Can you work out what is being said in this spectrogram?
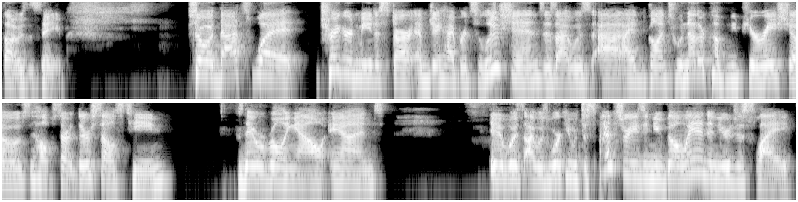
thought it was the same. So that's what triggered me to start MJ Hybrid Solutions. Is I was uh, at, I'd gone to another company, Pure Ratios, to help start their sales team because they were rolling out, and it was I was working with dispensaries, and you go in and you're just like,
